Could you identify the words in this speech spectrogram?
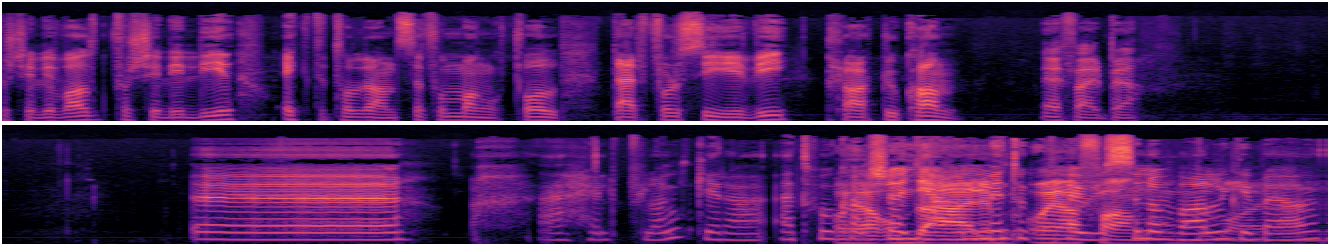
forskjellige valg, forskjellige liv, ekte toleranse for mangfold. Derfor sier vi klart du kan. Frp. Uh, jeg er helt blank i dag. Jeg tror ja, kanskje det er hjernen min tok å ja, pause når valget ble av.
